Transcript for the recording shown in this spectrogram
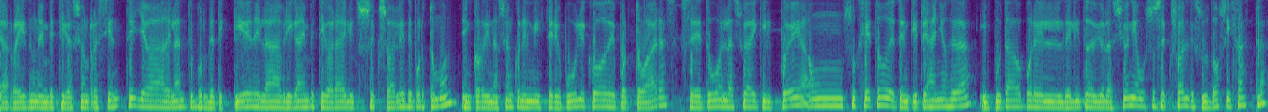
A raíz de una investigación reciente llevada adelante por detectives de la Brigada Investigadora de Delitos Sexuales de Puerto Montt, en coordinación con el Ministerio Público de Puerto Varas, se detuvo en la ciudad de Quilpué a un sujeto de 33 años de edad, imputado por el delito de violación y abuso sexual de sus dos hijastras,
